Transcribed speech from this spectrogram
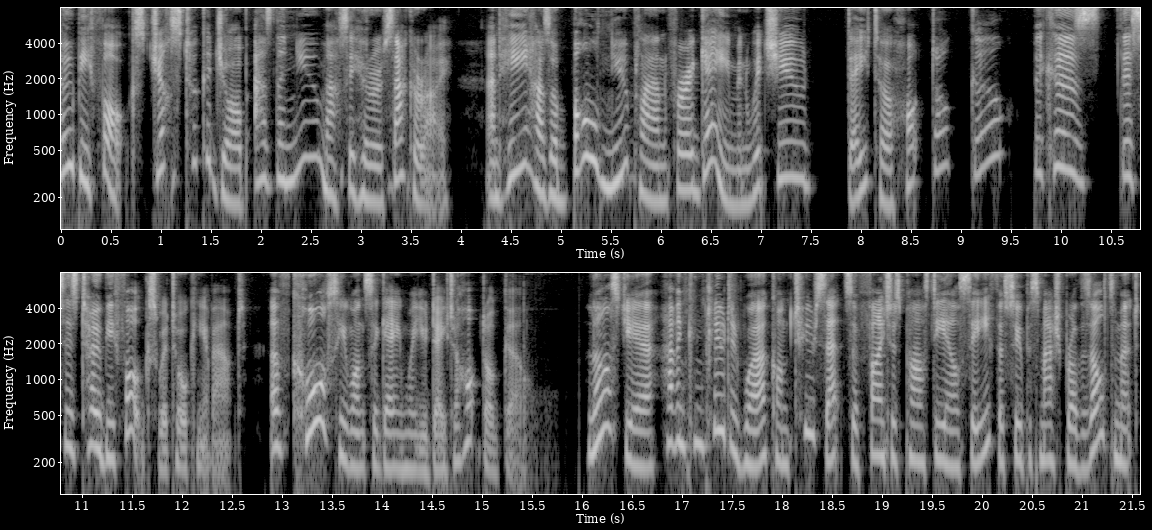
Toby Fox just took a job as the new Masahiro Sakurai, and he has a bold new plan for a game in which you date a hot dog girl? Because this is Toby Fox we're talking about. Of course he wants a game where you date a hot dog girl. Last year, having concluded work on two sets of Fighters Pass DLC for Super Smash Bros. Ultimate,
